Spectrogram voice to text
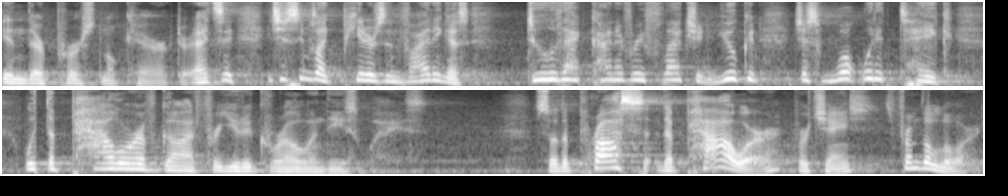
in their personal character it just seems like peter's inviting us do that kind of reflection you could just what would it take with the power of god for you to grow in these ways so the process, the power for change is from the Lord.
